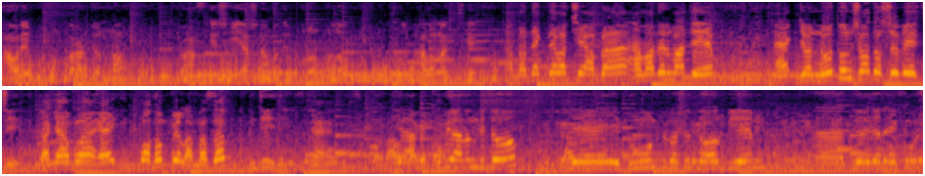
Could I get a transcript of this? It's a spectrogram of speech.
হাওড়ে ভ্রমণ করার জন্য। তো আজকে সেই আশা আমাদের পূরণ হলো। খুব ভালো লাগছে। আমরা দেখতে পাচ্ছি আমরা আমাদের মাঝে একজন নতুন সদস্য পেয়েছি যাকে আমরা এই প্রথম পেলাম না স্যার? জি জি। হ্যাঁ। আমি খুবই আনন্দিত যে এই ভ্রমণ পিপাসু দল বিএম দুই হাজার একুশ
